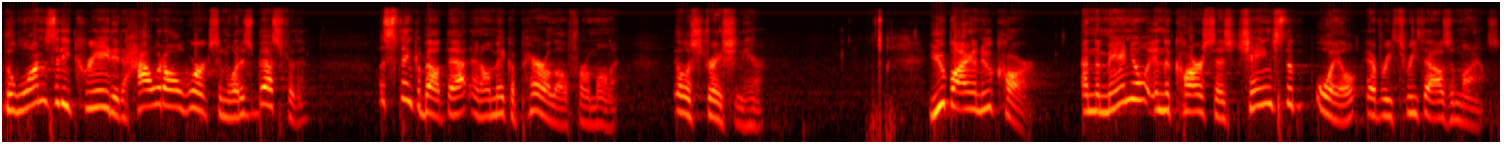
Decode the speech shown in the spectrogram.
the ones that He created how it all works and what is best for them. Let's think about that, and I'll make a parallel for a moment. Illustration here. You buy a new car, and the manual in the car says change the oil every 3,000 miles.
